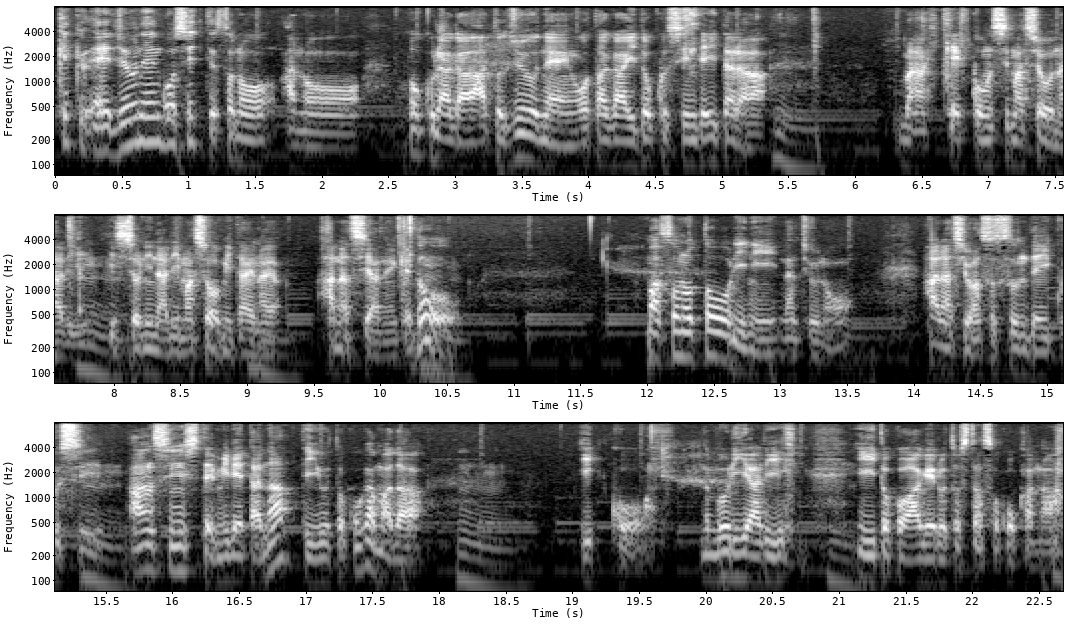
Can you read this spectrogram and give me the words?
結局え10年越しってそのあの僕らがあと10年お互い独身でいたら、まあ、結婚しましょうなり、うん。一緒になりましょうみたいなうん。話やねんけど、うん。まあその通りになんちゅうの話は進んでいくし、うん。安心して見れたなっていうとこがまだうん一個無理やりいいとこあげるとしたらそこかな。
